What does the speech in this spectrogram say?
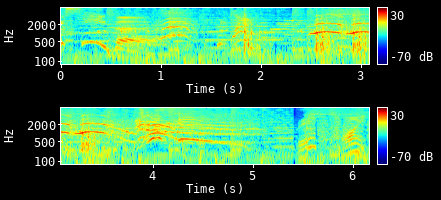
receiver. Break point.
